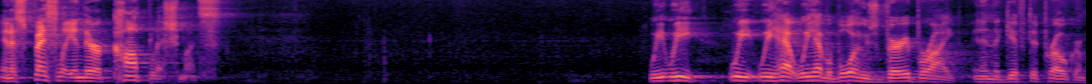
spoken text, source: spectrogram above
and especially in their accomplishments. We, we, we, we, have, we have a boy who's very bright and in the gifted program,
